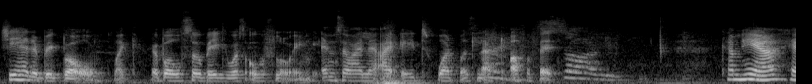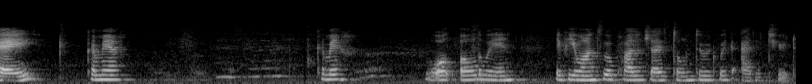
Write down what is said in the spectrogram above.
She had a big bowl, like a bowl so big it was overflowing. And so I, le- I ate what was left off of it. Sorry. Come here, hey. Come here. Come here. Walk all the way in. If you want to apologize, don't do it with attitude,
